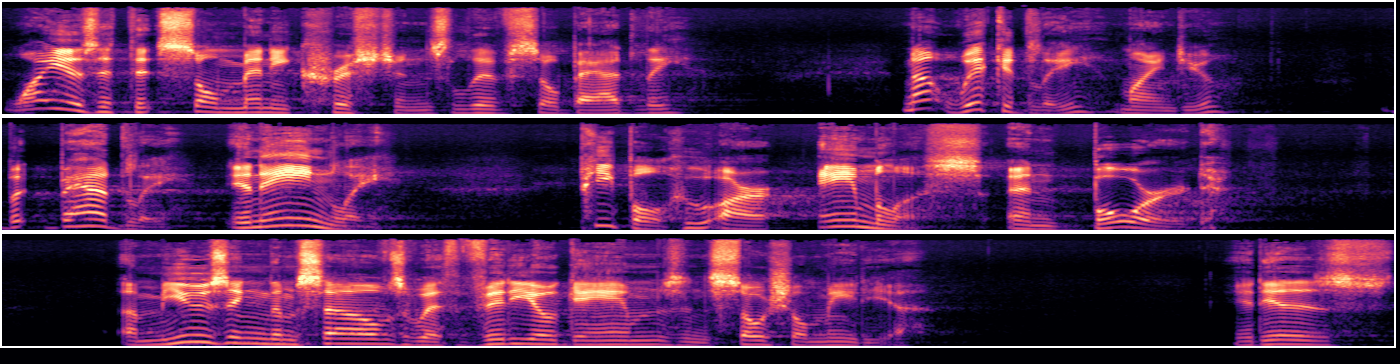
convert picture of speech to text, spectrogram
Why is it that so many Christians live so badly? Not wickedly, mind you, but badly, inanely. People who are aimless and bored amusing themselves with video games and social media. It is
